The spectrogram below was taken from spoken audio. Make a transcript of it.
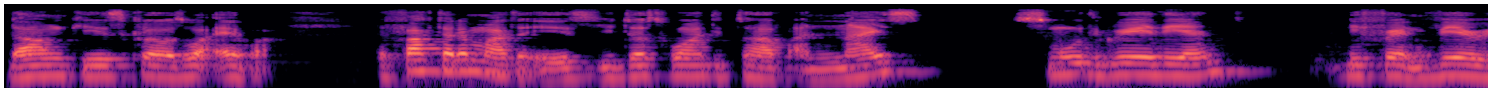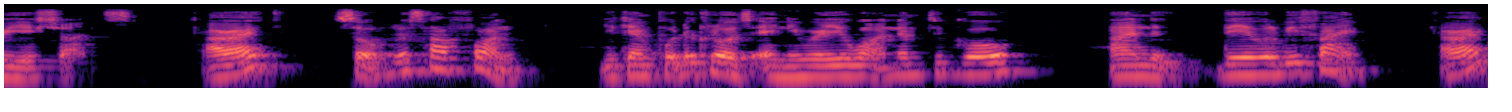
donkeys, clouds, whatever. The fact of the matter is, you just want it to have a nice smooth gradient, different variations. All right, so just have fun. You can put the clothes anywhere you want them to go and they will be fine. All right.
